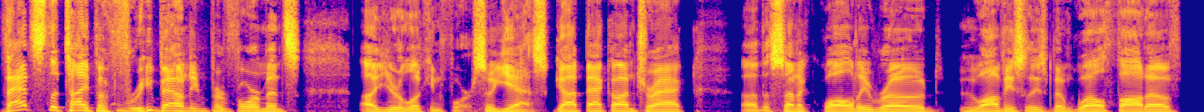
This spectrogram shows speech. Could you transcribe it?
That's the type of rebounding performance uh, you're looking for. So, yes, got back on track. Uh, the son of Quality Road, who obviously has been well thought of,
